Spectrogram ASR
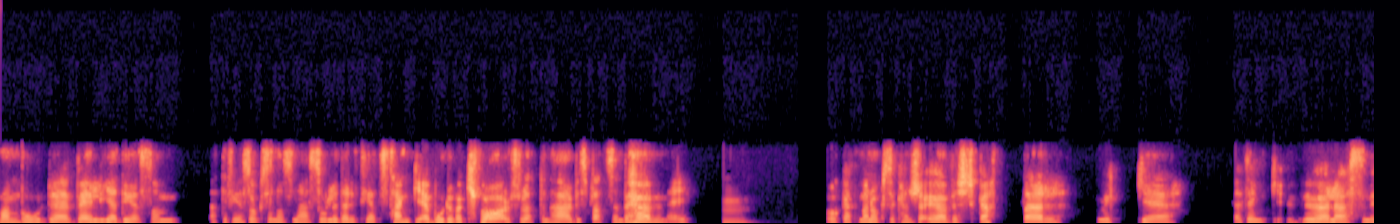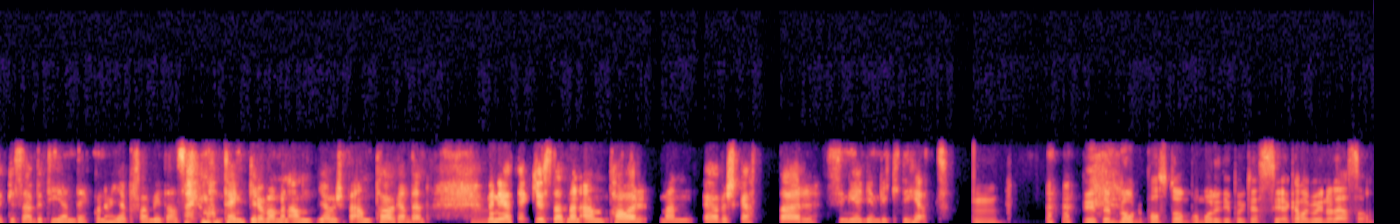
man borde välja det som, att det finns också någon sån här solidaritetstanke. Jag borde vara kvar för att den här arbetsplatsen behöver mig. Mm. Och att man också kanske överskattar mycket jag tänker, nu har jag läst så mycket så här beteendeekonomi på förmiddagen, så hur man tänker och vad man an, gör för antaganden. Mm. Men jag tänker just att man antar, man överskattar sin egen viktighet. Mm. Det finns en bloggpost om på målidé.se kan man gå in och läsa om.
